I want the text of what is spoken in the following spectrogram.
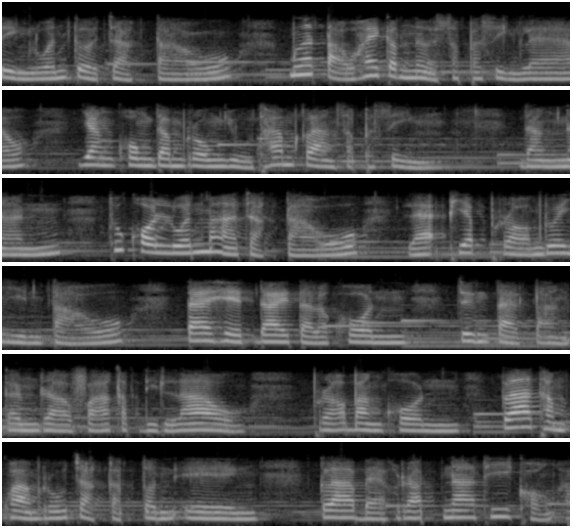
สิ่งล้วนเกิดจากเต๋า เมื่อเต๋าให้กำเนิดสรรพสิ่งแล้ว ยังคงดำรงอยู่ท่ามกลางสรรพสิ่ง ดังนั้น ทุกคนล้วนมาจากเต๋า และเพียบพร้อมด้วยยีนเต๋า แต่เหตุใดแต่ละคนจึงแตกต่างกันราวฟ้ากับดินเล่า เพราะบางคนกล้าทำความรู้จักกับตนเอง กล้าแบกรับหน้าที่ของอ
